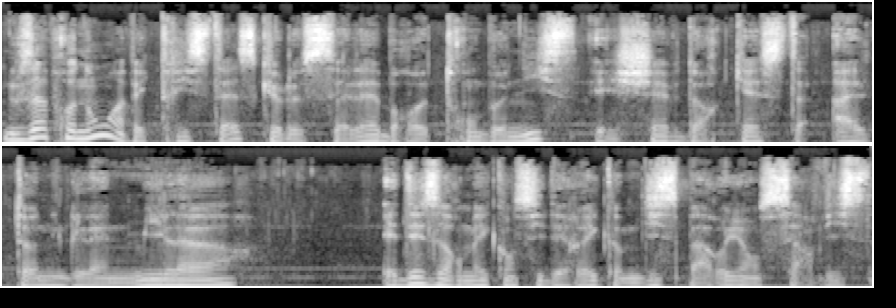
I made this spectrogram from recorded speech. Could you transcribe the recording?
Nous apprenons avec tristesse que le célèbre tromboniste et chef d'orchestre Alton Glenn Miller est désormais considéré comme disparu en service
